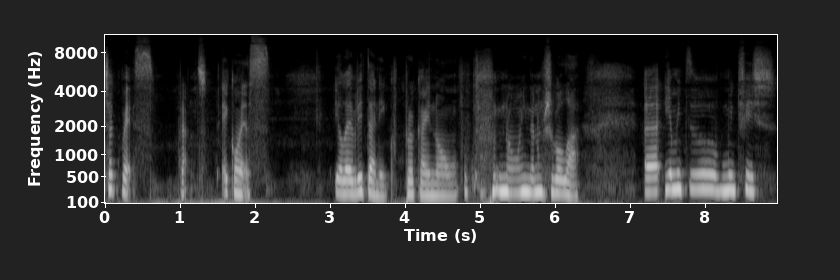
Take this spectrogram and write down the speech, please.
Chuck Bass. Pronto, é com esse. Ele é britânico, para quem não, não ainda não chegou lá. Uh, e é muito, muito fixe.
